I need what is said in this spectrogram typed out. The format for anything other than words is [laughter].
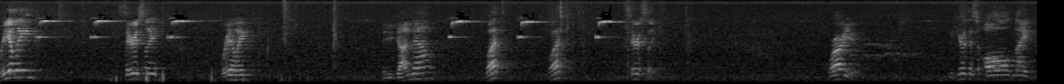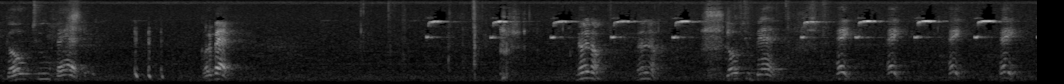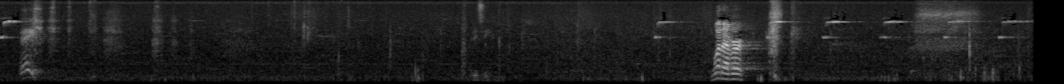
Really? Seriously? Really? Are you done now? What? What? Seriously? Where are you? We hear this all night. Go to bed. [laughs] Go to bed. No, no, no. No, no, no. Go to bed. Hey, hey, hey, hey, hey. Easy. Whatever.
